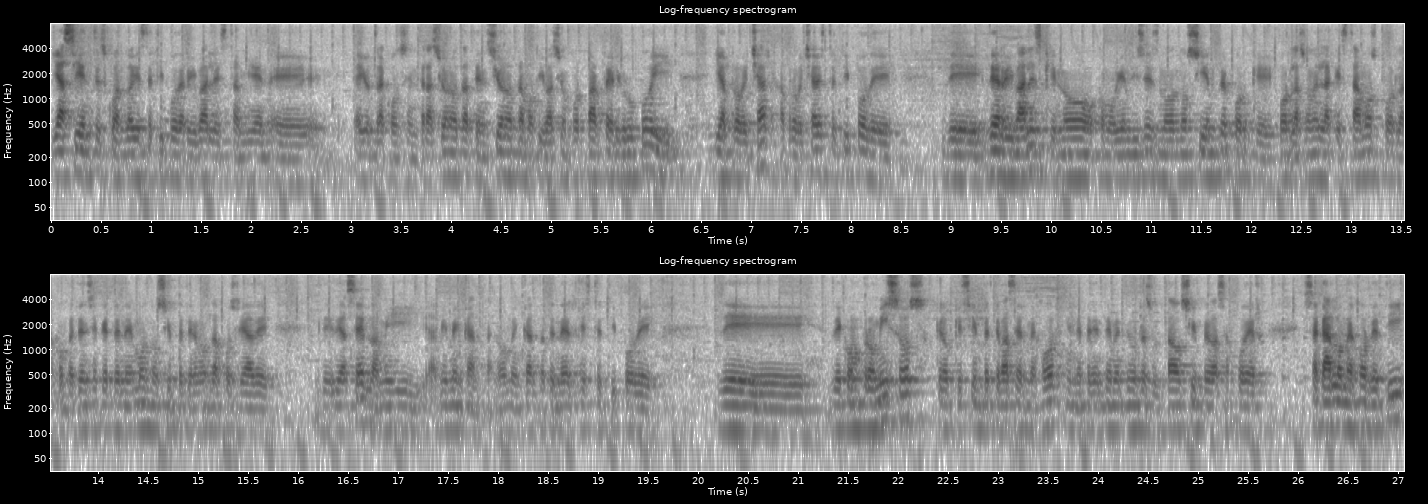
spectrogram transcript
ya sientes cuando hay este tipo de rivales también eh, hay otra concentración, otra tensión, otra motivación por parte del grupo y, aprovechar, aprovechar este tipo de, rivales que no, como bien dices, no, no siempre, porque por la zona en la que estamos, por la competencia que tenemos, no siempre tenemos la posibilidad de, de hacerlo. A mí, a mí me encanta, ¿no? me encanta tener este tipo de, de, compromisos, creo que siempre te va a ser mejor, independientemente de un resultado, siempre vas a poder sacar lo mejor de ti,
